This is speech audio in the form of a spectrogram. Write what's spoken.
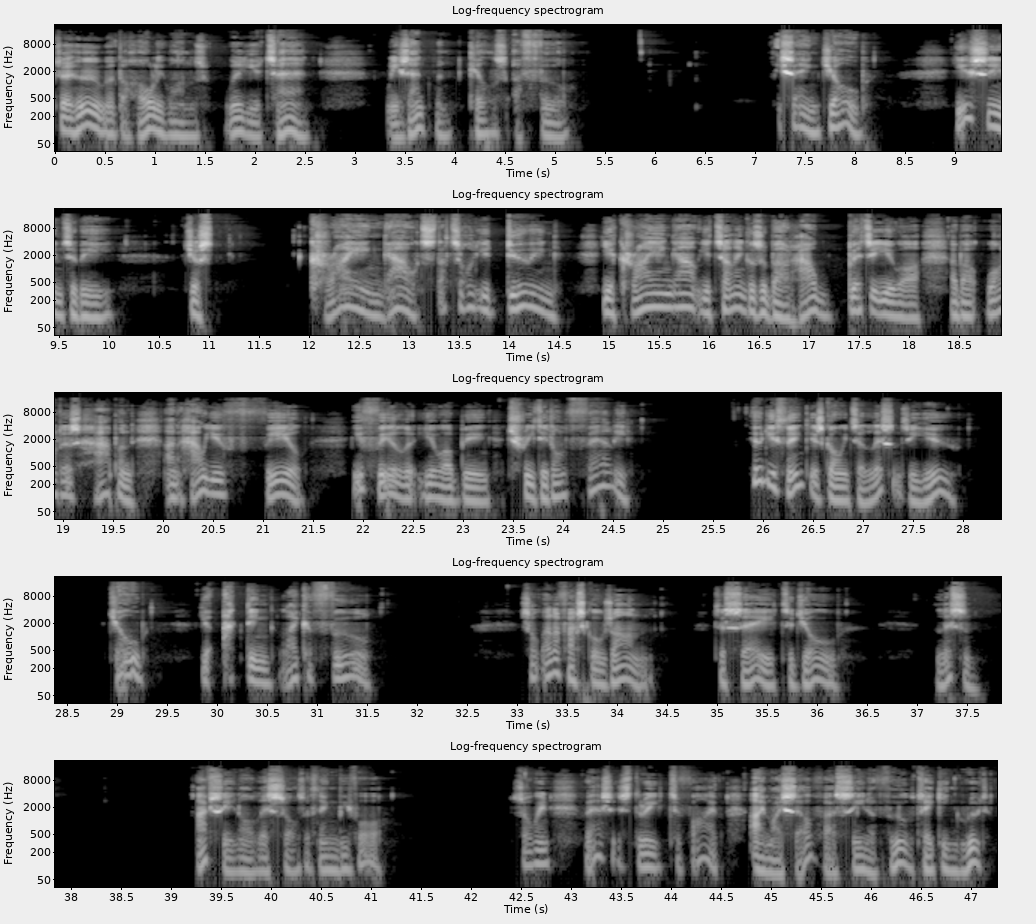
To whom of the holy ones will you turn? Resentment kills a fool. He's saying, Job, you seem to be just crying out. That's all you're doing. You're crying out. You're telling us about how bitter you are about what has happened and how you feel. You feel that you are being treated unfairly. Who do you think is going to listen to you? Job, you're acting like a fool. So Eliphaz goes on to say to Job, Listen, I've seen all this sort of thing before. So in verses 3 to 5, I myself have seen a fool taking root.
